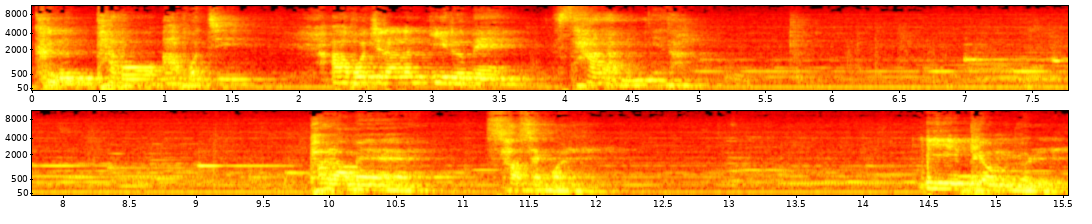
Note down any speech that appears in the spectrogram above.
그는 바로 아버지, 아버지라는 이름의 사람입니다. 바람의 사생활 이병률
